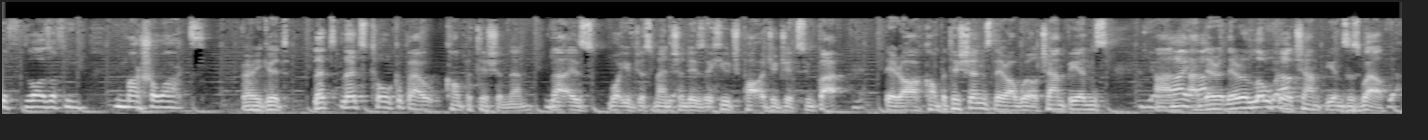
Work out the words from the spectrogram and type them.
the philosophy martial arts Very good. Let's let's talk about competition then. That is what you've just mentioned is a huge part of jiu-jitsu. But there are competitions, there are world champions, Yeah, and, and there, there are local Yeah. champions as well. Yeah.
